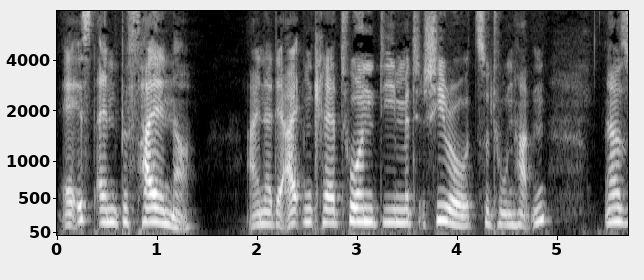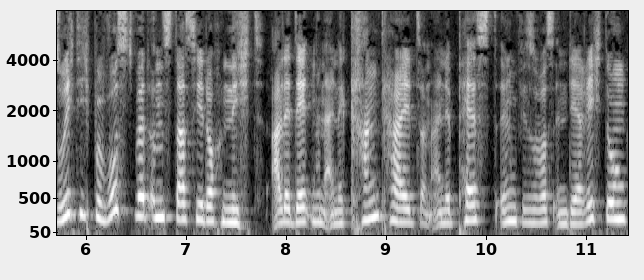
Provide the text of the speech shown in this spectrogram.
Er ist ein Befallener. Einer der alten Kreaturen, die mit Shiro zu tun hatten. Äh, so richtig bewusst wird uns das jedoch nicht. Alle denken an eine Krankheit, an eine Pest, irgendwie sowas in der Richtung.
